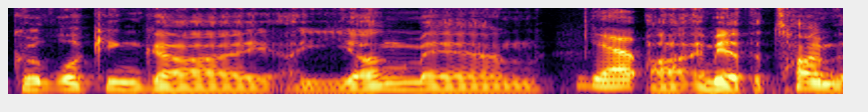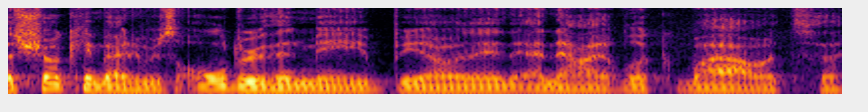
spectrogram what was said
good looking guy, a young man. Yep. Uh, I mean, at the time the show came out, he was older than me. You know, and, and now I look, wow, it's a.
